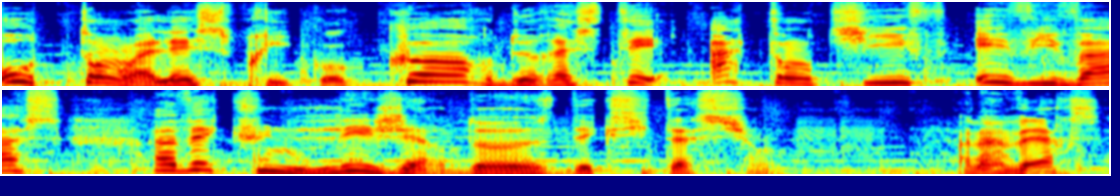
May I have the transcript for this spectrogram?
autant à l'esprit qu'au corps de rester attentif et vivace avec une légère dose d'excitation. A l'inverse,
